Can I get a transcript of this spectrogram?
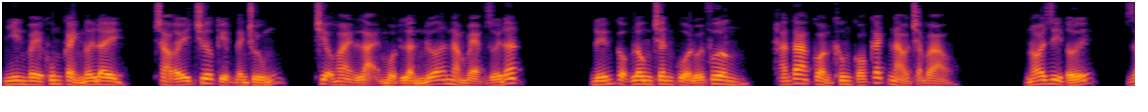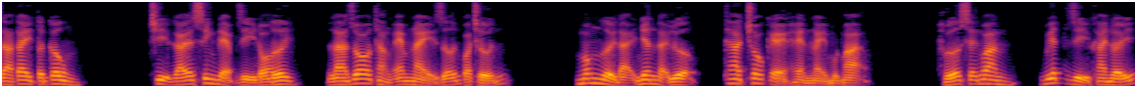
Nhìn về khung cảnh nơi đây, chảo ấy chưa kịp đánh trúng, triệu hoài lại một lần nữa nằm bẹp dưới đất. Đến cộng lông chân của đối phương, hắn ta còn không có cách nào chạm vào. Nói gì tới, ra tay tấn công. Chị gái xinh đẹp gì đó ơi, là do thằng em này dỡn quá trớn. Mong người đại nhân đại lượng tha cho kẻ hèn này một mạng. Hứa sẽ ngoan, biết gì khai nấy.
